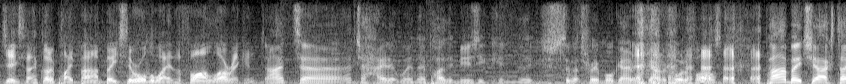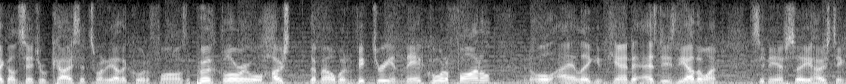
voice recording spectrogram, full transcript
geez, they've got to play Palm Beach. They're all the way to the final, I reckon. Don't uh, don't you hate it when they play the music and they've still got three more games to go in the quarterfinals? Palm Beach Sharks take on Central Coast. That's one of the other quarterfinals. The Perth Glory will host the Melbourne Victory in their quarterfinal, an All A League encounter, as is the other one. Sydney FC hosting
